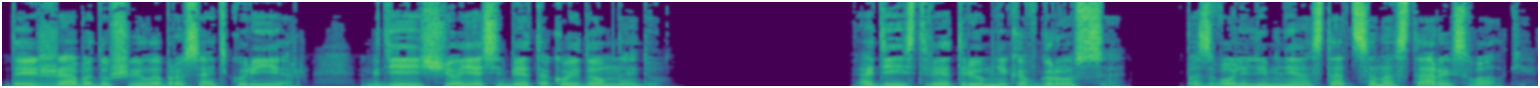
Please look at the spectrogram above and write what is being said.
Да и жаба душила бросать курьер. Где еще я себе такой дом найду? А действия трюмников Гросса позволили мне остаться на старой свалке.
